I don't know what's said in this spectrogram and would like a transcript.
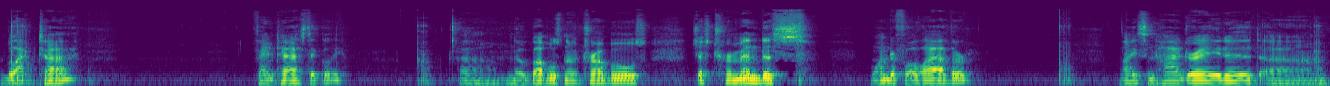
black tie fantastically. Um, no bubbles, no troubles, just tremendous, wonderful lather. Nice and hydrated. Um,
